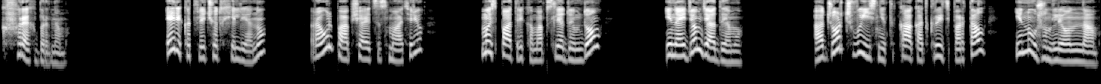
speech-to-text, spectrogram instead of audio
к Фрехбернам. Эрик отвлечет Хелену, Рауль пообщается с матерью, мы с Патриком обследуем дом и найдем диадему. А Джордж выяснит, как открыть портал и нужен ли он нам.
